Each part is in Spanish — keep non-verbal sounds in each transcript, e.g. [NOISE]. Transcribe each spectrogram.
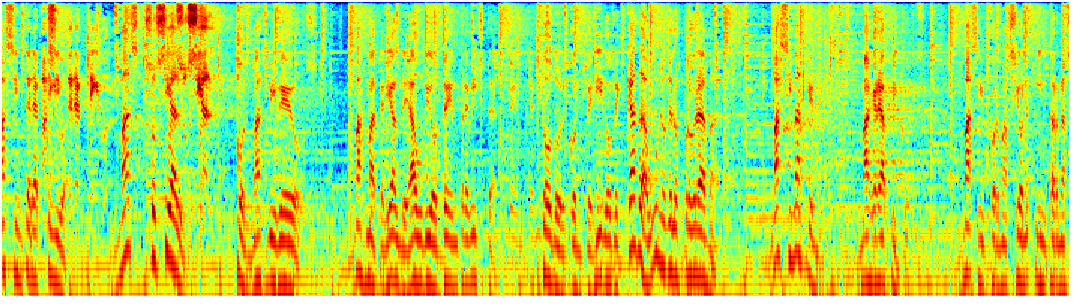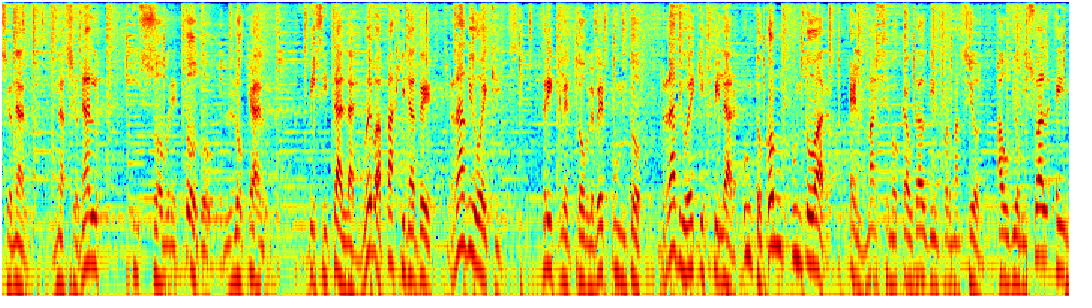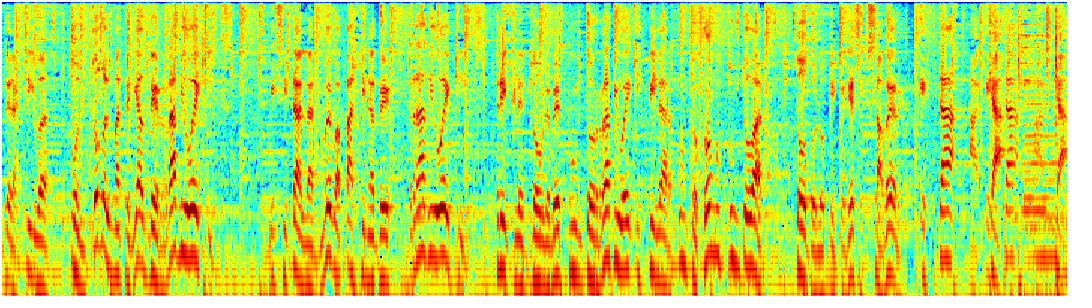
más interactiva, más, social, con más videos, más material de audio de entrevistas, todo el contenido de cada uno de los programas, más imágenes, más gráficos, más información internacional, nacional y sobre todo local. Visita la nueva página de Radio X www.radioxpilar.com.ar El máximo caudal de información audiovisual e interactiva con todo el material de Radio X. Visita la nueva página de Radio X www.radioxpilar.com.ar Todo lo que querés saber está acá. Acá.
